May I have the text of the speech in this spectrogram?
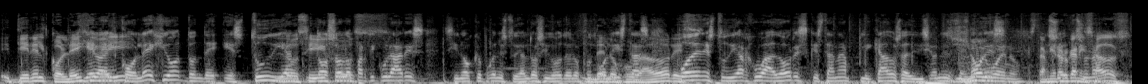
Y Tiene el colegio Tiene ahí. el colegio donde estudian Los no solo particulares, sino que pueden estudiar los hijos de los De los futbolistas. pueden estudiar jugadores que están aplicados a divisiones menores. muy bueno. Están bien Eso es una- organizados.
